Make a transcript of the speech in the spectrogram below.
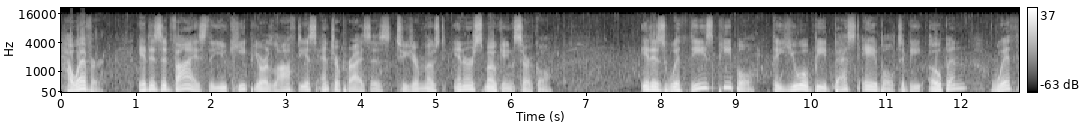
However, it is advised that you keep your loftiest enterprises to your most inner smoking circle. It is with these people that you will be best able to be open with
